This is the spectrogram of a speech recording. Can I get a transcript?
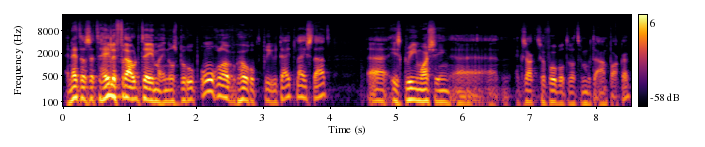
En net als het hele fraude thema in ons beroep ongelooflijk hoog op de prioriteitslijst staat, eh, is greenwashing een exact zo'n voorbeeld wat we moeten aanpakken.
